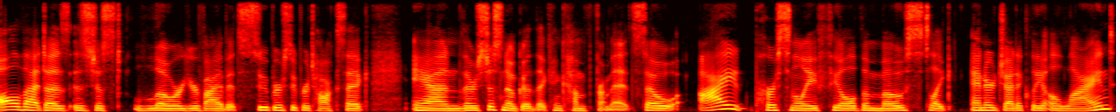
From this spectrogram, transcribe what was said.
all that does is just lower your vibe. It's super, super toxic, and there's just no good that can come from it. So, I personally feel the most like energetically aligned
